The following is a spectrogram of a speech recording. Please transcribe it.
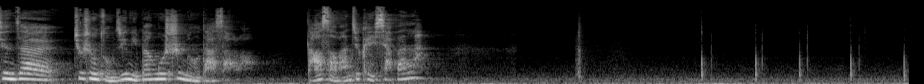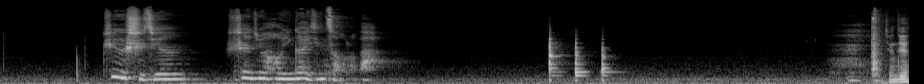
现在就剩总经理办公室没有打扫了，打扫完就可以下班啦。这个时间，单俊浩应该已经走了吧？请进。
